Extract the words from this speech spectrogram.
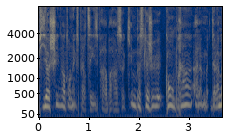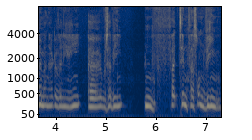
piocher dans ton expertise par rapport à ça, Kim, parce que je comprends, de la même manière que Valérie, euh, vous avez une, fa- une façon de vivre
